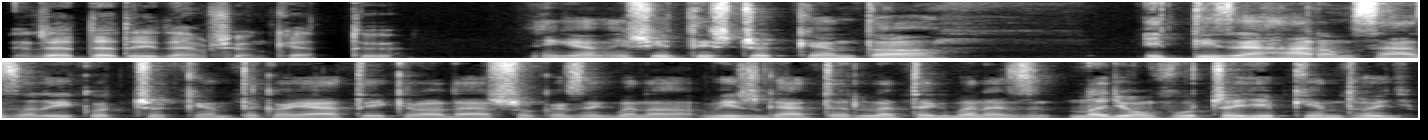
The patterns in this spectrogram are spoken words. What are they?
Red Dead Redemption 2. Igen, és itt is csökkent a itt 13%-ot csökkentek a játékeladások ezekben a vizsgált területekben. Ez nagyon furcsa egyébként, hogy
